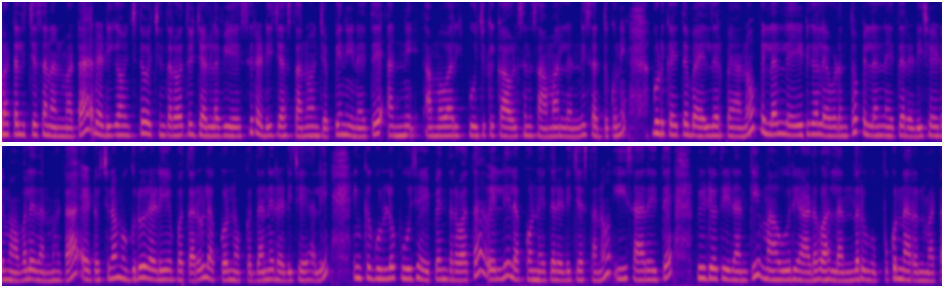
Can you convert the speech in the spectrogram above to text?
బట్టలు ఇచ్చేసాను అనమాట రెడీగా ఉంచితే వచ్చిన తర్వాత జల్లవి వేసి రెడీ చేస్తాను అని చెప్పి నేనైతే అన్ని అమ్మవారికి పూజకి కావాల్సిన సామాన్లన్నీ సర్దుకుని గుడికైతే బయలుదేరిపోయాను. పిల్లలు లేట్గా లేవడంతో పిల్లల్ని అయితే రెడీ చేయడం అవ్వలేదన్నమాట. ఎటు వచ్చినా ముగ్గురు రెడీ అయిపోతారు. లక్కోడిని ఒక్కదాన్ని రెడీ చేయాలి. ఇంకా గుళ్ళో పూజ అయిపోయిన తర్వాత వెళ్ళి లక్కోడిని అయితే రెడీ చేస్తాను. ఈసారి అయితే వీడియో తీయడానికి మా ఊరి ఆడవాళ్ళు వీళ్ళందరూ ఒప్పుకున్నారనమాట.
